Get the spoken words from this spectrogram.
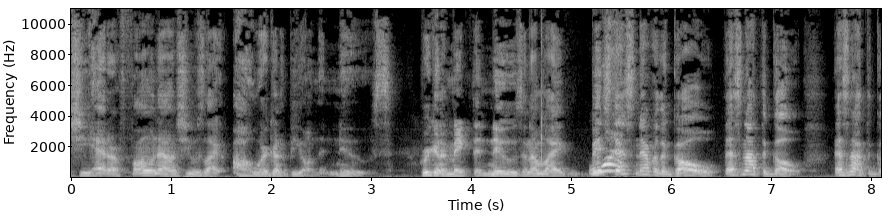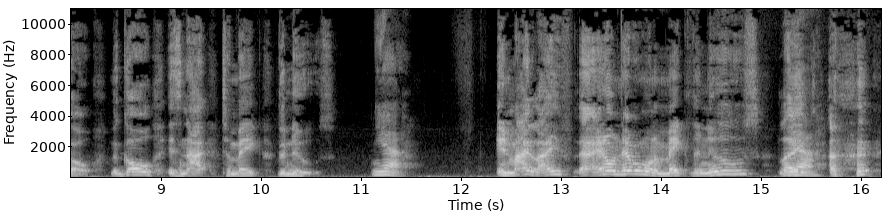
she had her phone out and she was like, "Oh, we're gonna be on the news. We're gonna make the news." And I'm like, "Bitch, What? that's never the goal. That's not the goal. That's not the goal. The goal is not to make the news." Yeah. In my life, I I don't never want to make the news. Like, Yeah.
